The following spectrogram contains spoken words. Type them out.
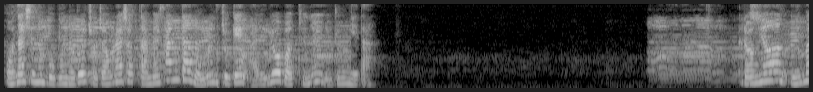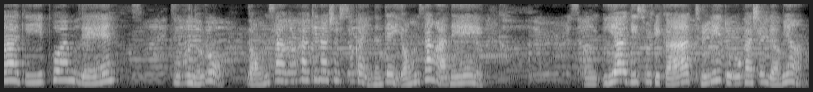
원하시는 부분으로 조정을 하셨다면 상단 오른쪽에 완료 버튼을 누릅니다. 그러면 음악이 포함된 부분으로 영상을 확인하실 수가 있는데 영상 안에 어, 이야기 소리가 들리도록 하시려면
